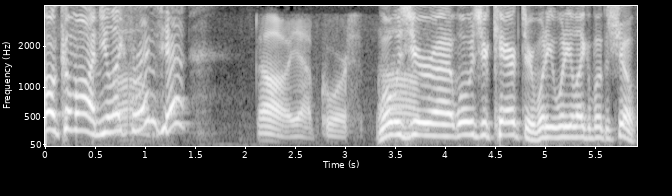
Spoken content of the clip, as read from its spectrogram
Oh come on, you like Friends? Yeah. Oh yeah, of course. What was Um, your uh, What was your character? What do you What do you like about the show?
